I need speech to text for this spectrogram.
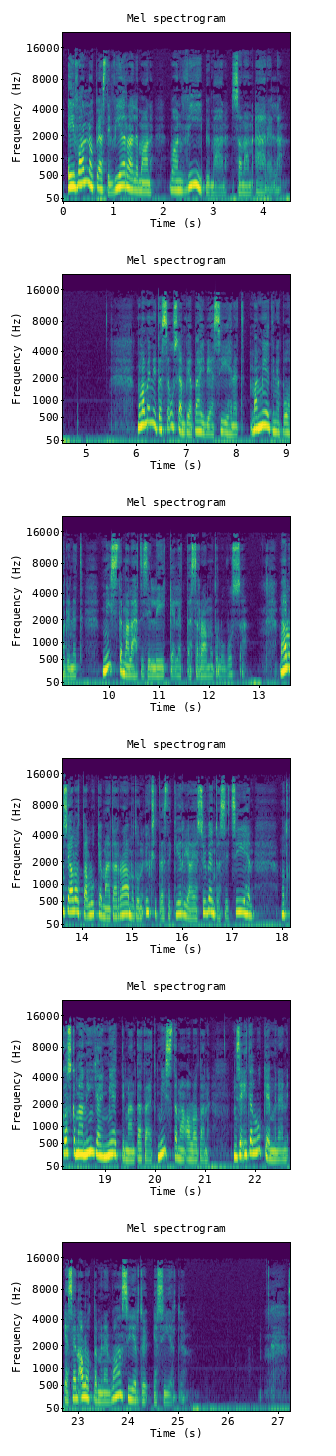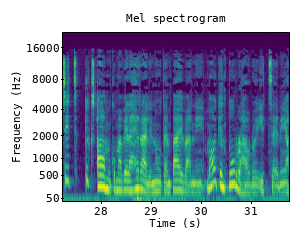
Ei vaan nopeasti vierailemaan, vaan viipymään sanan äärellä. Mulla meni tässä useampia päiviä siihen, että mä mietin ja pohdin, että mistä mä lähtisin liikkeelle tässä raamatuluvussa. Mä halusin aloittaa lukemaan tämän raamatun yksittäistä kirjaa ja syventyä sitten siihen, mutta koska mä niin jäin miettimään tätä, että mistä mä aloitan, niin se itse lukeminen ja sen aloittaminen vaan siirtyi ja siirtyi. Sitten yksi aamu, kun mä vielä heräilin uuteen päivään, niin mä oikein turhauduin itseeni ja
